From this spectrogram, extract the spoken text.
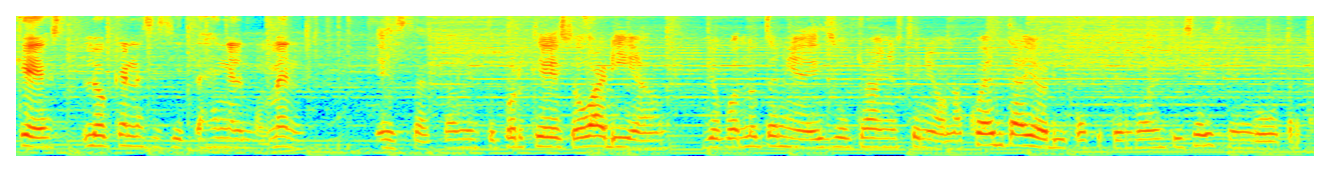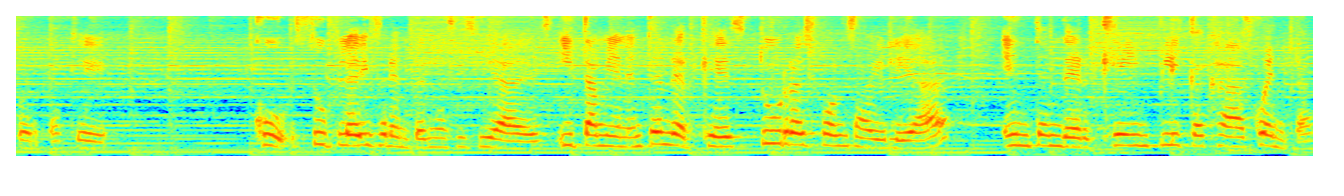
qué es lo que necesitas en el momento. Exactamente, porque eso varía. Yo cuando tenía 18 años tenía una cuenta y ahorita que tengo 26 tengo otra cuenta que suple diferentes necesidades y también entender que es tu responsabilidad entender qué implica cada cuenta,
